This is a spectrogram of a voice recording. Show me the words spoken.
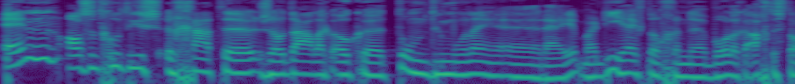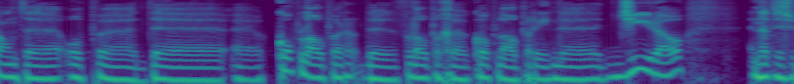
En als het goed is, gaat zo dadelijk ook Tom Dumoulin rijden. Maar die heeft nog een eh, behoorlijke achterstand op de koploper. De voorlopige koploper in de Giro. En dat is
